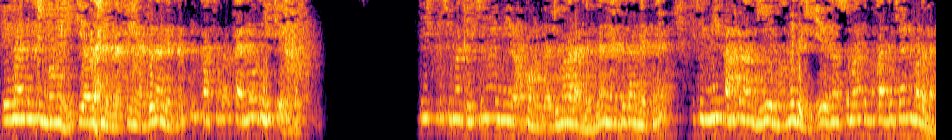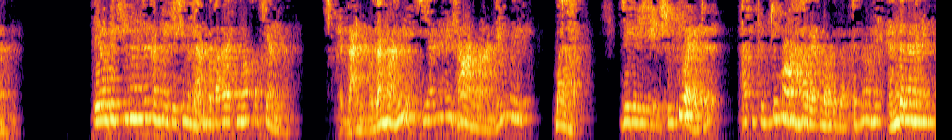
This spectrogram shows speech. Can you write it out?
ඒ නාමයෙන් මම හිතියා ගන්න නැති නැදගන්නේ නැති පස්සේ බලට ඇඳවද හිතියනවා. ඒක කිසිමකට හිතන්නේ මේ අකුණු රජමාලන්නේ නැහැ නැද්ද දන්නේ නැහැ. ඉතින් මේ කාරණා ගියේ මමද ගියේ වෙනස් වුණාද මොකද්ද කියන්නේ මට දන්නේ නැහැ. ඒ වගේ කියන එක මේ කිසිම ධර්මතාවයක් මොනවක් කියන්නේ. ධර්ම දන්නවා නෙවෙයි කියන්නේ සාමාන්‍යයෙන් මේ බාහිර. ජීවිතේ සුදු අයට අර පුදුම ආහාරයක් බවට ගන්නවා මේ ඇඳලා නෙවෙයි.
